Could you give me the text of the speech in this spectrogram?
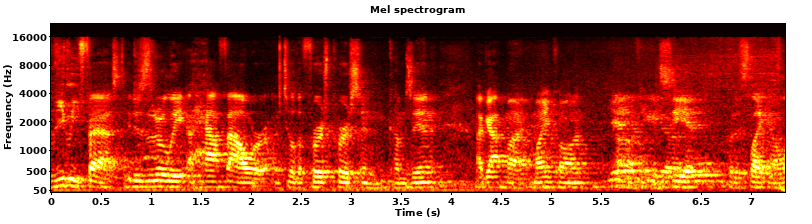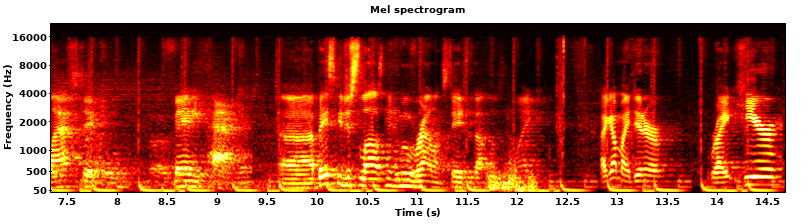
really fast. It is literally a half hour until the first person comes in. I got my mic on. I don't know if you can see it, but it's like an elastic fanny pack. Uh, basically just allows me to move around on stage without losing the mic. I got my dinner right here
